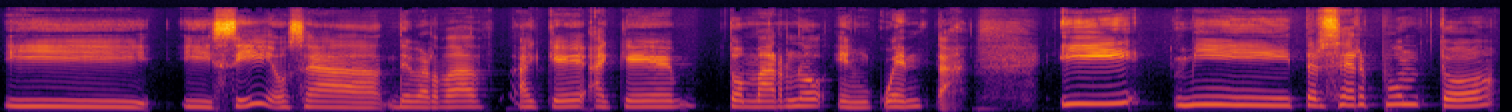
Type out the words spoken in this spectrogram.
Y, sí, o sea, de verdad, hay que, hay que tomarlo en cuenta. Y mi tercer punto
